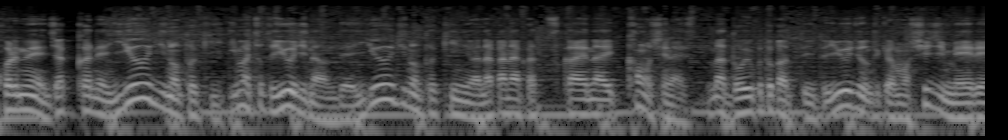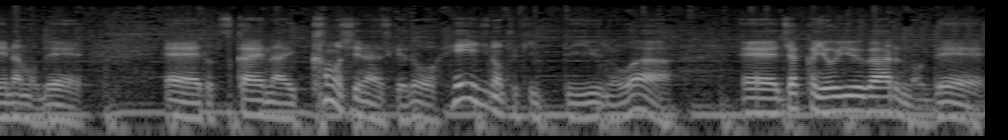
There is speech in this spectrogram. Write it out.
これね若干ね有事の時今ちょっと有事なんで有事の時にはなかなか使えないかもしれないです。まあどういうことかっていうと有事の時はもう指示命令なので、えー、と使えないかもしれないですけど平時の時っていうのは、えー、若干余裕があるので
